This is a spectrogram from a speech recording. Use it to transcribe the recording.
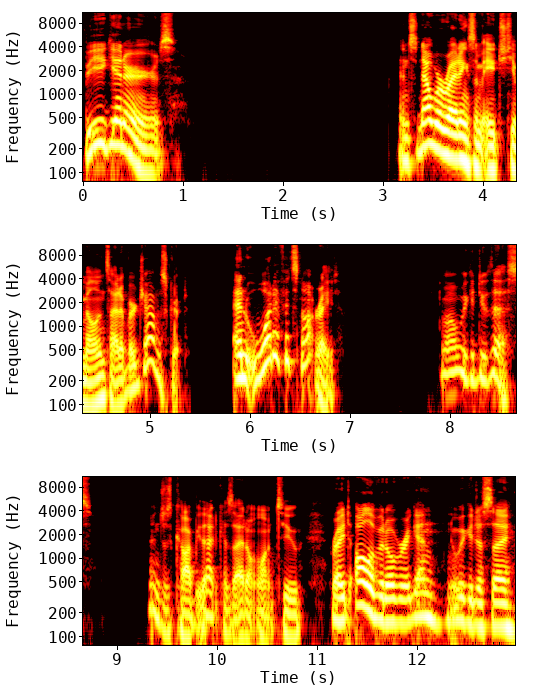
beginners. And so now we're writing some HTML inside of our JavaScript. And what if it's not right? Well, we could do this and just copy that because I don't want to write all of it over again. We could just say,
